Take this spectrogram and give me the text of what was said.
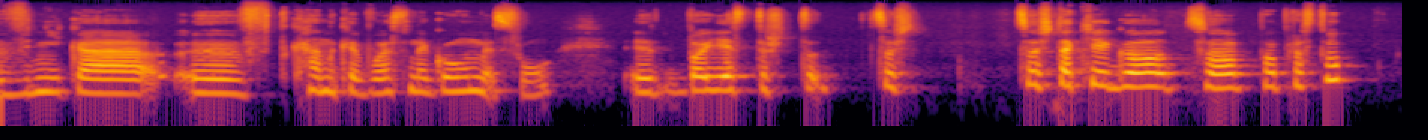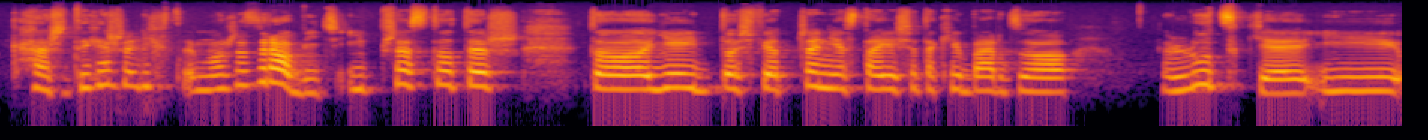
wnika w tkankę własnego umysłu. Bo jest też to, coś coś takiego, co po prostu każdy, jeżeli chce, może zrobić. I przez to też to jej doświadczenie staje się takie bardzo ludzkie i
